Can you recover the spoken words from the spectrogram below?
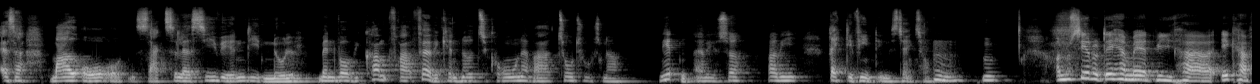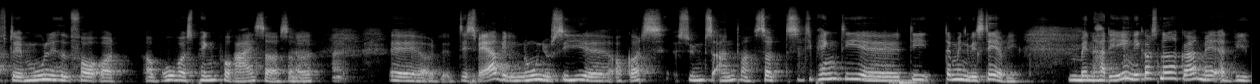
altså meget overordnet sagt, så lad os sige, at vi endte i et nul. Men hvor vi kom fra, før vi kendte noget til corona, var 2019, er vi jo så var vi rigtig fint investeringsår. Mm. Mm. Og nu siger du det her med, at vi har ikke haft øh, mulighed for at, at bruge vores penge på rejser og sådan noget. Nej. Øh, og desværre vil nogen jo sige, øh, og godt synes andre. Så, så de penge, de, øh, de, dem investerer vi. Men har det egentlig ikke også noget at gøre med, at vi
